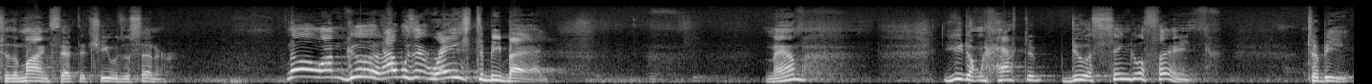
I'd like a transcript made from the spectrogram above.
to the mindset that she was a sinner. No, I'm good. I wasn't raised to be bad. Ma'am, you don't have to do a single thing to be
